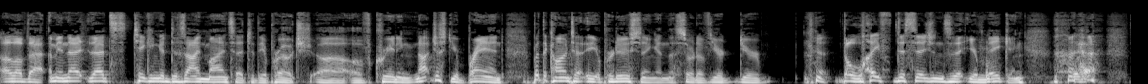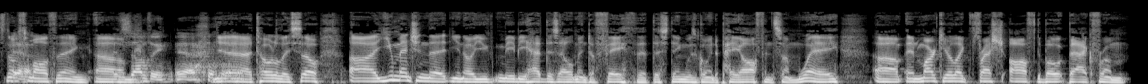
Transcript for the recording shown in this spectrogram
I love that. I mean, that that's taking a design mindset to the approach uh, of creating not just your brand, but the content that you're producing and the sort of your your the life decisions that you're making. Yeah. it's no yeah. small thing. Um, it's something. Yeah. yeah, totally. So, uh, you mentioned that, you know, you maybe had this element of faith that this thing was going to pay off in some way. Um, and Mark, you're like fresh off the boat back from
